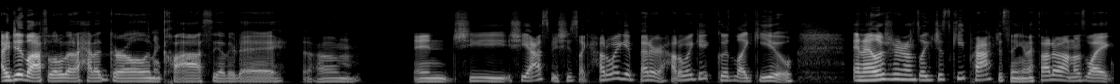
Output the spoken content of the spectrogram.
I did laugh a little bit. I had a girl in a class the other day, um, and she she asked me. She's like, "How do I get better? How do I get good like you?" And I looked at her and I was like, "Just keep practicing." And I thought about it and I was like.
